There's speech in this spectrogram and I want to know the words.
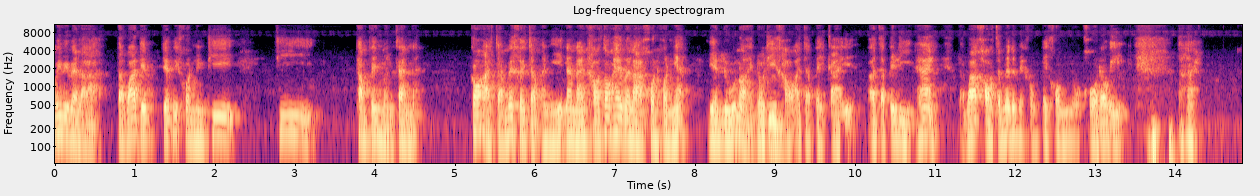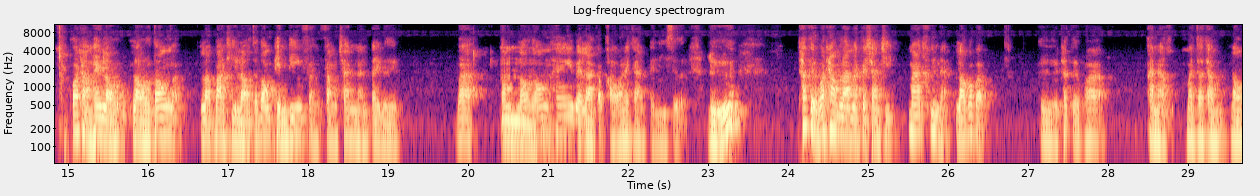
ไม่มีเวลา แต่ว่าเดฟเดฟอีกคนหนึ่งที่ที่ทำเป็นเหมือนกันน่ะก็อาจจะไม่เคยจับอันนี้ ดังนั้นเขาต้องให้เวลาคนคนเนี้ย เรียนรู้หน่อยโดยที่เขาอาจจะไปไกด์อาจจะไปรีดให้ แต่ว่าเขาจะไม่ได้เป็นคนไปค้นโค้ดเราเองก็ทำให้เราเราต้องเราบางทีเราจะต้อง pending ฟังก์ชันนั้นไปเลย ว่าต้องเราต้องให้เวลากับเขาในการไปรีเสิร์ชหรือถ้าเกิดว่าทำรายมันกระชันชิดมากขึ้นอะ เราก็แบบเออถ้าเกิดว่าอันนี้มันจะทำน้อง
